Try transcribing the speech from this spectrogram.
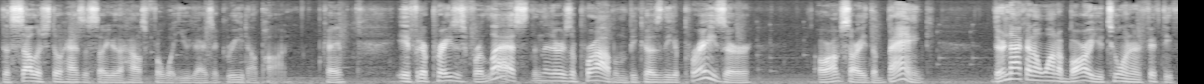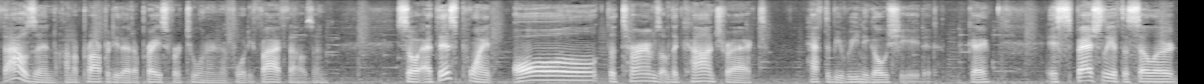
the seller still has to sell you the house for what you guys agreed upon. Okay. If it appraises for less, then there's a problem because the appraiser, or I'm sorry, the bank, they're not going to want to borrow you 250,000 on a property that appraised for 245,000. So at this point, all the terms of the contract have to be renegotiated. Okay especially if the seller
